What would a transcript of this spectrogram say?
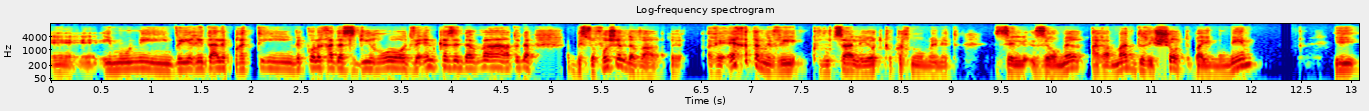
אה, אימונים וירידה לפרטים, וכל אחד הסגירות, ואין כזה דבר, אתה יודע. בסופו של דבר, הרי איך אתה מביא קבוצה להיות כל כך מאומנת? זה, זה אומר, הרמת דרישות באימונים היא,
